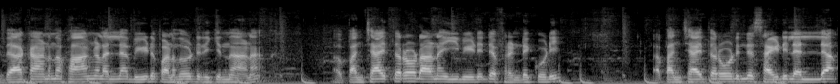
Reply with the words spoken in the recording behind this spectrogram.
ഇതാ കാണുന്ന ഭാഗങ്ങളെല്ലാം വീട് പണിതുകൊണ്ടിരിക്കുന്നതാണ് പഞ്ചായത്ത് റോഡാണ് ഈ വീടിന്റെ ഫ്രണ്ടിൽ കൂടി. പഞ്ചായത്ത് റോഡിന്റെ സൈഡിലെല്ലാം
